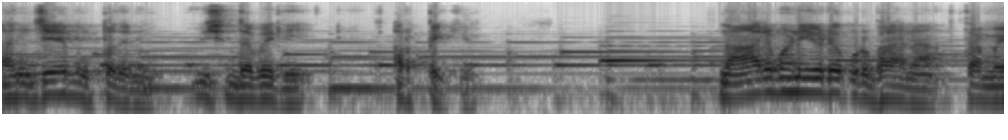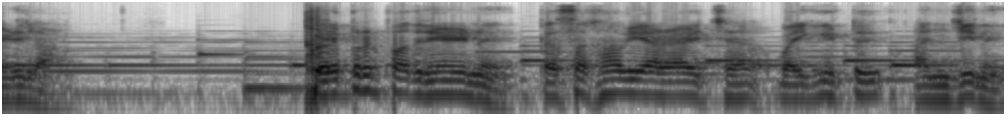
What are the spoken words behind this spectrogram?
അഞ്ച് മുപ്പതിനും വിശുദ്ധ ബലി അർപ്പിക്കും. നാല് മണിയുടെ കുർബാന തമിഴിലാണ്. ഏപ്രിൽ പതിനേഴിന് പെസഹ വ്യാഴാഴ്ച വൈകിട്ട് അഞ്ചിന്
